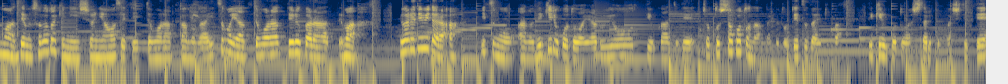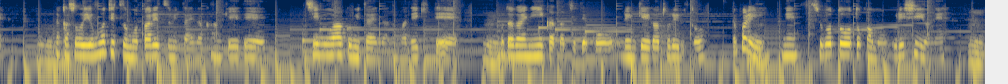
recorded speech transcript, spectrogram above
まあでもその時に一緒に合わせていってもらったのが、いつもやってもらってるからって、まあ言われてみたら、あ、いつもあのできることはやるよっていう感じで、ちょっとしたことなんだけど、お手伝いとかできることはしたりとかしてて、あ。なんかそういう持ちつ持たれつみたいな関係で、チームワークみたいなのができて、うん、お互いにいい形でこう連携が取れると、やっぱりね、仕事とかも嬉しいよね。うん。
